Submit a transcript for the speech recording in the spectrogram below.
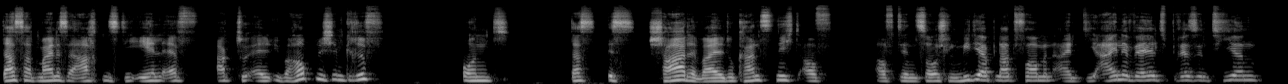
das hat meines Erachtens die ELF aktuell überhaupt nicht im Griff. Und das ist schade, weil du kannst nicht auf, auf den Social-Media-Plattformen ein, die eine Welt präsentieren.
